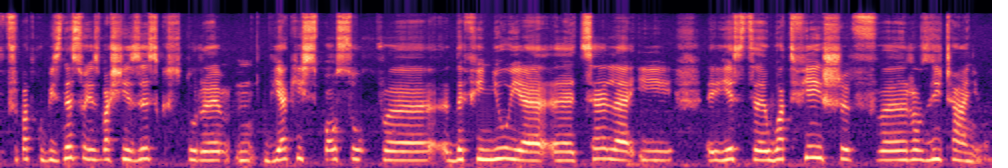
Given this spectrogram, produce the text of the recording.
w przypadku biznesu jest właśnie zysk, który w jakiś sposób definiuje cele i jest łatwiejszy w rozliczaniu.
